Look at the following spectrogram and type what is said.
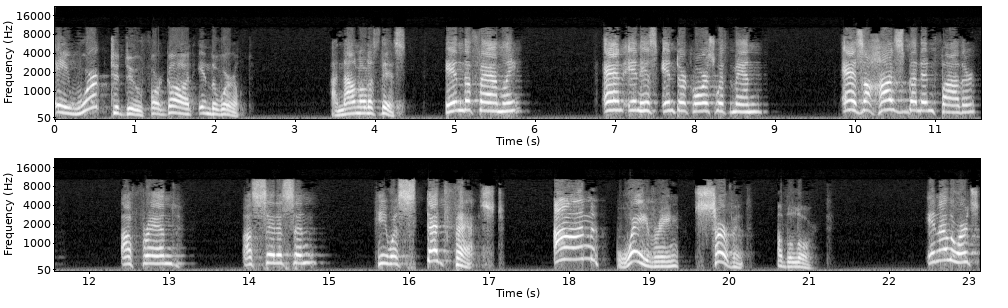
a work to do for God in the world. And now notice this. In the family and in his intercourse with men, as a husband and father, a friend, a citizen, he was steadfast, unwavering servant of the Lord. In other words,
